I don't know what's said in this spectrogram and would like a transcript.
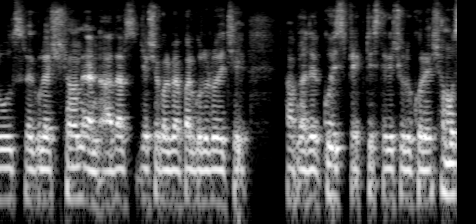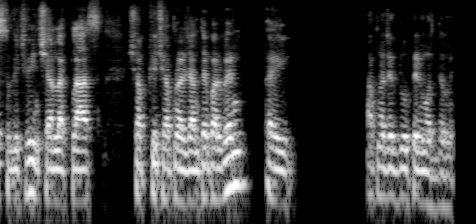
রুলস রেগুলেশন অ্যান্ড আদার্স যে সকল ব্যাপারগুলো রয়েছে, আপনাদের কুইজ প্র্যাকটিস থেকে শুরু করে সমস্ত কিছু, ইনশাআল্লাহ ক্লাস সবকিছু আপনারা জানতে পারবেন এই আপনাদের গ্রুপের মাধ্যমে।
